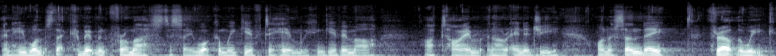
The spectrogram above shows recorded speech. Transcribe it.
And he wants that commitment from us to say, what can we give to him? We can give him our, our time and our energy on a Sunday throughout the week.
